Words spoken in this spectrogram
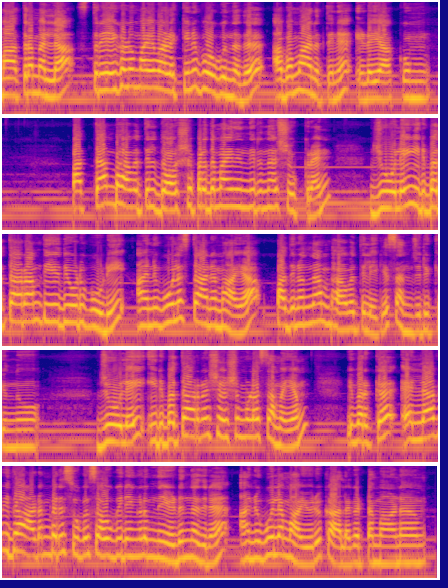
മാത്രമല്ല സ്ത്രീകളുമായി വഴക്കിന് പോകുന്നത് അപമാനത്തിന് ഇടയാക്കും. പത്താം ഭാവത്തിൽ ദോഷപ്രദമായി നിന്നിരുന്ന ശുക്രൻ ജൂലൈ ഇരുപത്തി ആറാം തീയതിയോടുകൂടി അനുകൂല സ്ഥാനമായ പതിനൊന്നാം ഭാവത്തിലേക്ക് സഞ്ചരിക്കുന്നു. ജൂലൈ ഇരുപത്തി ആറിന് ശേഷമുള്ള സമയം ഇവർക്ക് എല്ലാവിധ ആഡംബര സുഖ സൗകര്യങ്ങളും നേടുന്നതിന് അനുകൂലമായൊരു കാലഘട്ടമാണ്.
